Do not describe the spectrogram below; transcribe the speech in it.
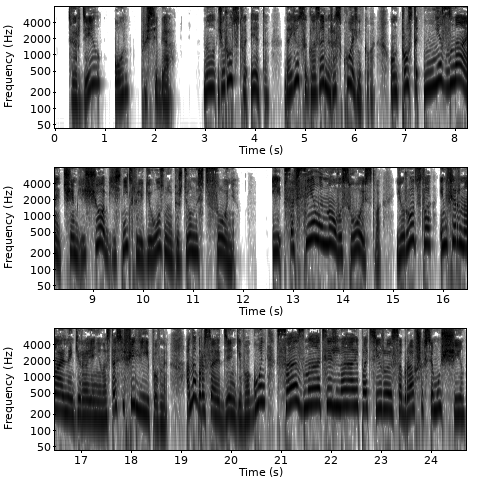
— твердил он про себя. Но юродство это дается глазами Раскольникова. Он просто не знает, чем еще объяснить религиозную убежденность Сони. И совсем иного свойства юродство инфернальной героини Настасьи Филипповны. Она бросает деньги в огонь, сознательно эпатируя собравшихся мужчин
